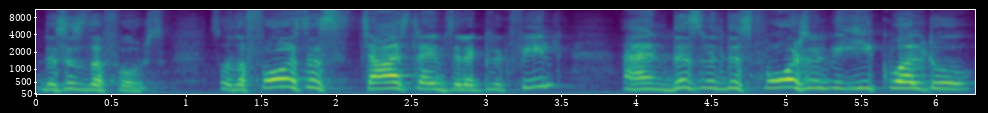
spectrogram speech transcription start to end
this is the force. So, the force is charge times electric field and this will this force will be equal to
